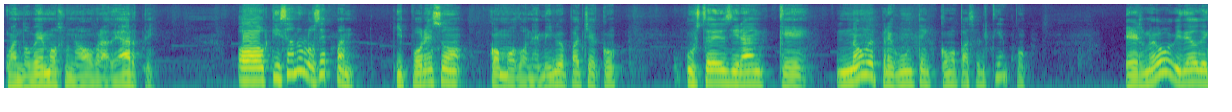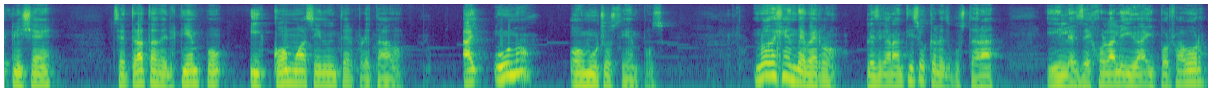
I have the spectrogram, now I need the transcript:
cuando vemos una obra de arte. O quizá no lo sepan y por eso, como don Emilio Pacheco, ustedes dirán que no me pregunten cómo pasa el tiempo. El nuevo video de cliché se trata del tiempo y cómo ha sido interpretado. Hay uno o muchos tiempos. No dejen de verlo, les garantizo que les gustará y les dejo la liga y por favor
